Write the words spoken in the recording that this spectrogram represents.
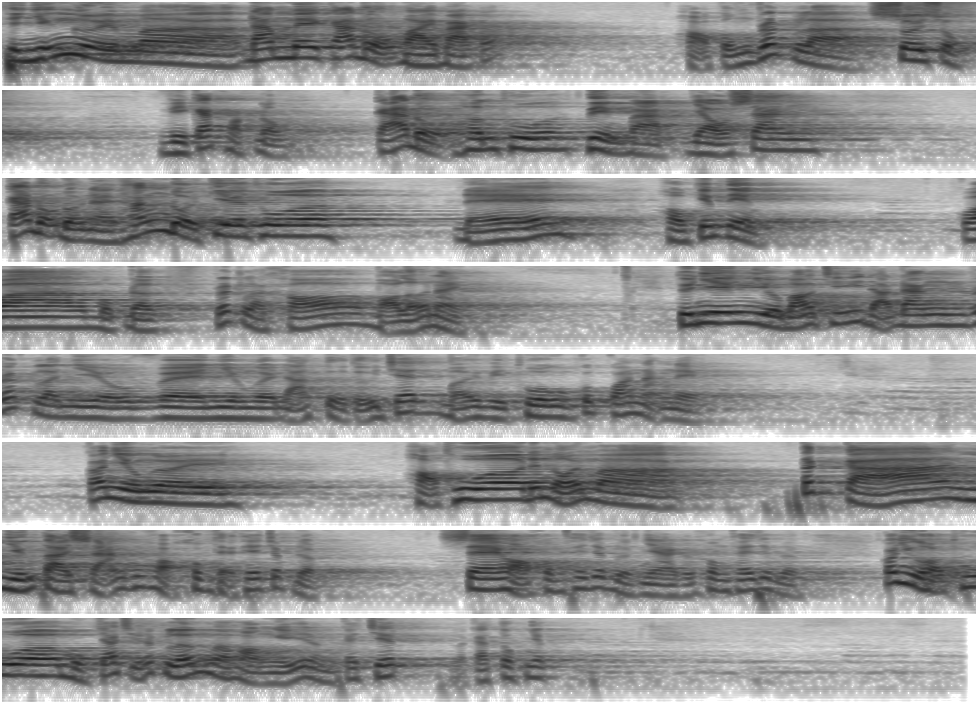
Thì những người mà đam mê cá độ bài bạc đó, họ cũng rất là sôi sục vì các hoạt động. Cá độ hơn thua, tiền bạc giàu sang. Cá độ đội này thắng, đội kia thua để hồ kiếm tiền. Qua một đợt rất là khó bỏ lỡ này. Tuy nhiên, nhiều báo chí đã đăng rất là nhiều về nhiều người đã tự tử chết bởi vì thua cúp quá nặng nề. Có nhiều người họ thua đến nỗi mà tất cả những tài sản của họ không thể thế chấp được. Xe họ không thế chấp được, nhà cũng không thế chấp được có nhiều họ thua một giá trị rất lớn mà họ nghĩ rằng cái chết là cái tốt nhất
